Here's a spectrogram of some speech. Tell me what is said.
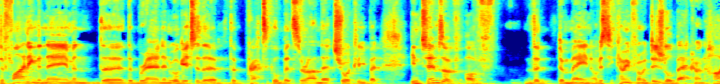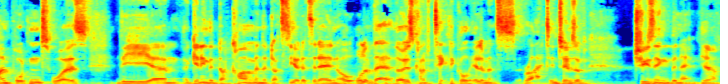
defining the name and the the brand and we'll get to the the practical bits around that shortly but in terms of of the domain obviously coming from a digital background how important was the um, getting the .com and the .co.za and all, all of that those kind of technical elements right in terms of choosing the name Yeah.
